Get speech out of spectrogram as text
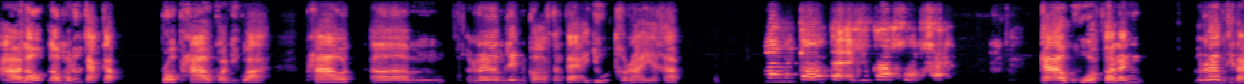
เอาเราเรามารู้จักกับโปรพราวก่อนดีกว่า พราวเอ่อเริ่มเล่นกอล์ฟตั้งแต่อายุเท่าไหร่อะครับ เริ่มเล่นกอล์ฟแต่อายุเก้าขวบค่ะ เก้าขวบ ตอนนั้นเริ่มที่ไหน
